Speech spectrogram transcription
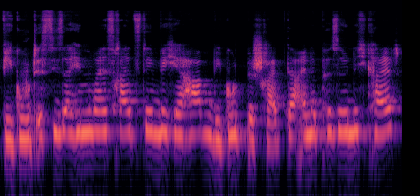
wie gut ist dieser Hinweisreiz, den wir hier haben, wie gut beschreibt er eine Persönlichkeit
